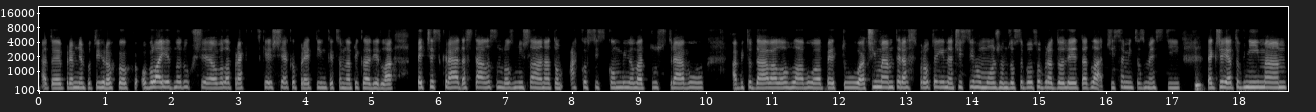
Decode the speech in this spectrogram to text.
a to je pre mňa po tých rokoch oveľa jednoduchšie a oveľa praktickejšie ako predtým, keď som napríklad jedla 5-6 krát a stále som rozmýšľala na tom, ako si skombinovať tú stravu, aby to dávalo hlavu a petu a či mám teraz proteín a či si ho môžem so sebou zobrať do lietadla, či sa mi to zmestí. Takže ja to vnímam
